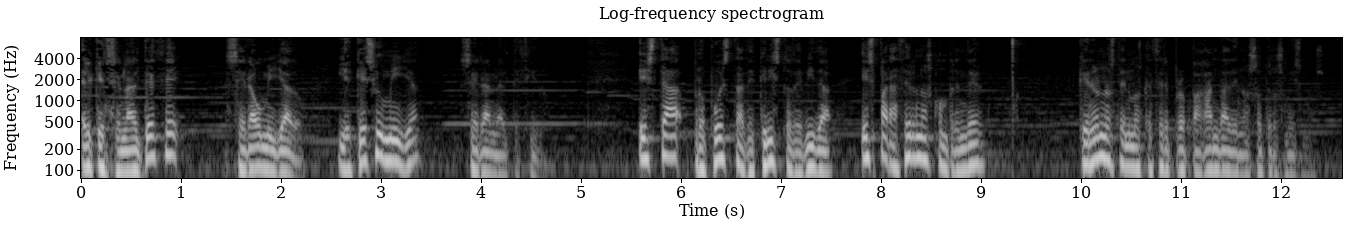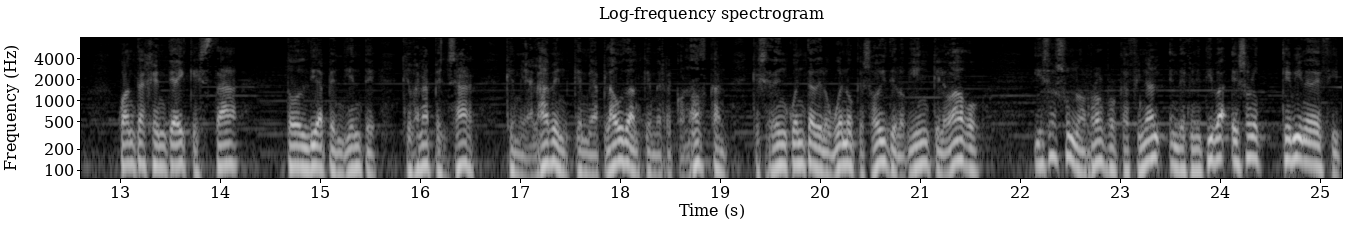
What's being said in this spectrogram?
El que se enaltece será humillado y el que se humilla será enaltecido. Esta propuesta de Cristo de vida es para hacernos comprender que no nos tenemos que hacer propaganda de nosotros mismos. ¿Cuánta gente hay que está todo el día pendiente, que van a pensar, que me alaben, que me aplaudan, que me reconozcan, que se den cuenta de lo bueno que soy, de lo bien que lo hago? Y eso es un horror, porque al final, en definitiva, eso lo que viene a decir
